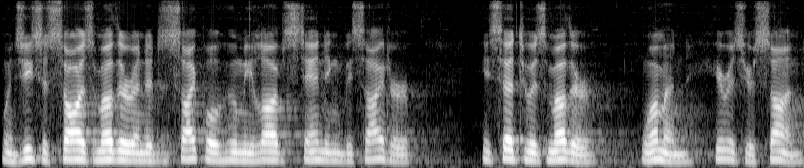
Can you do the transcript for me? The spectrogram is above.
When Jesus saw his mother and a disciple whom he loved standing beside her, he said to his mother, Woman, here is your son.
